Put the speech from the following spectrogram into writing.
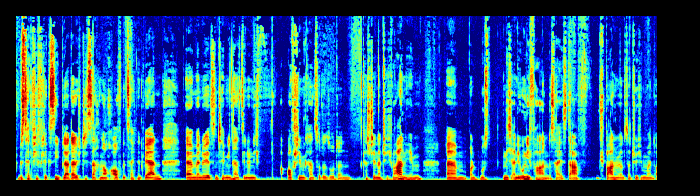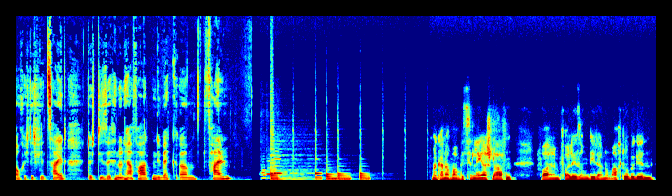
du bist halt viel flexibler, dadurch die Sachen auch aufgezeichnet werden. Ähm, wenn du jetzt einen Termin hast, den du nicht aufschieben kannst oder so, dann kannst du den natürlich wahrnehmen ähm, und musst nicht an die Uni fahren. Das heißt, da sparen wir uns natürlich im Moment auch richtig viel Zeit durch diese Hin- und Herfahrten, die wegfallen. Man kann auch mal ein bisschen länger schlafen vor allem Vorlesungen, die dann um 8 Uhr beginnen,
